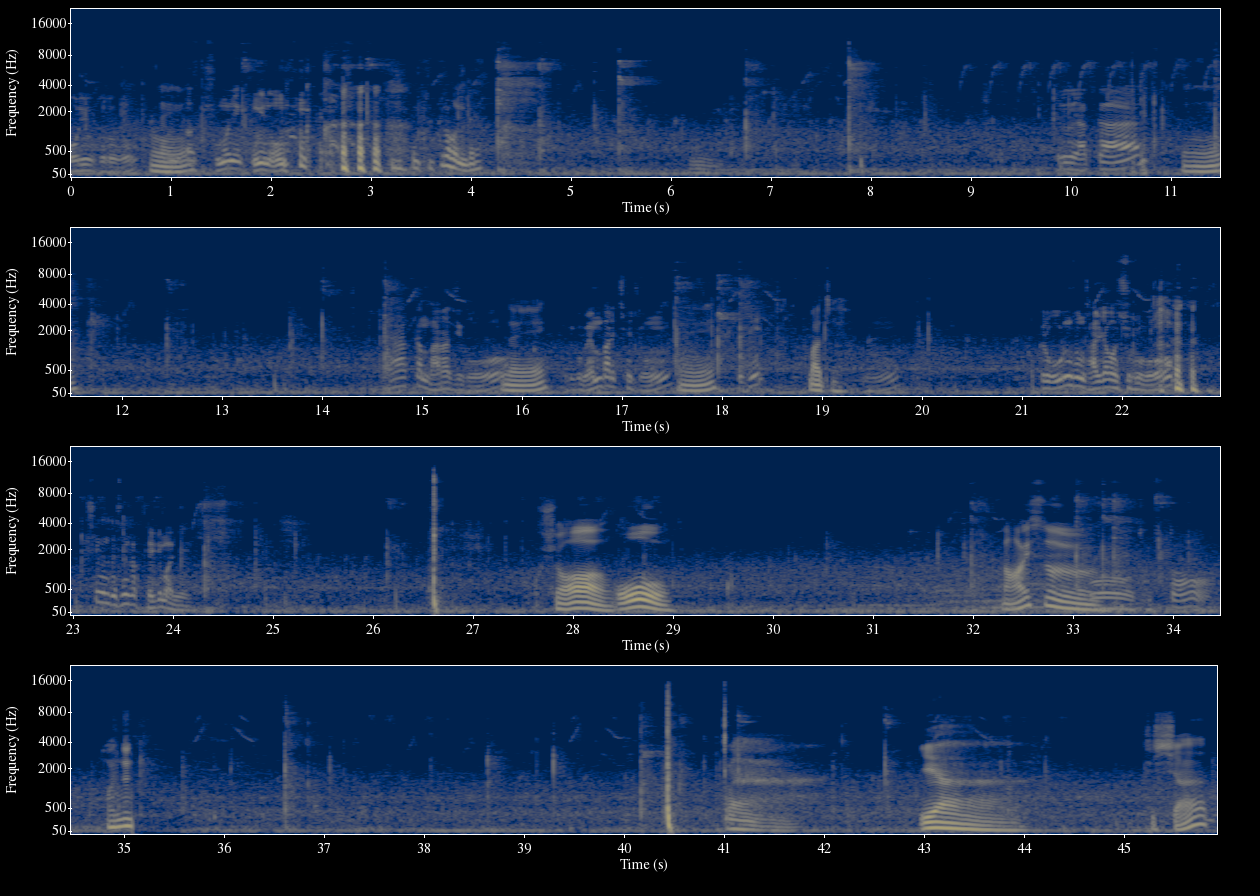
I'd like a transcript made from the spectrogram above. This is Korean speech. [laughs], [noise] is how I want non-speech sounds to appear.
5, 6으로. 네. 나 주머니에 공이 너무 많은 거야. 좀 부끄러운데? 그리고 약간 네. 약간 말아주고. 네. 그리고 왼발의 체중. 네. 그지? 맞아요. 음. 그리고 오른손 잘 잡아주고. [laughs] 치는데 생각 되게 많이 해. 굿샷. 오. 나이스. 오, 잘 쳤다. 완전. 이야. 굿샷.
